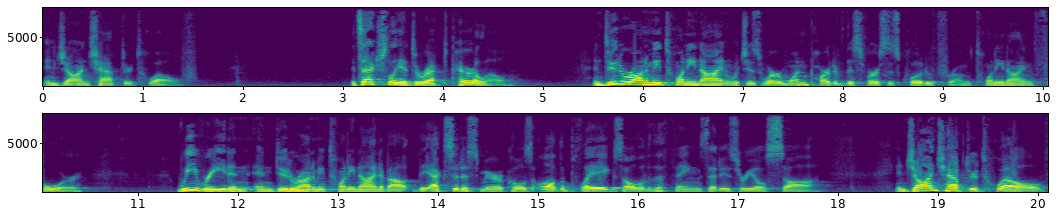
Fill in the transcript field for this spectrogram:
in John chapter 12. It's actually a direct parallel. In Deuteronomy 29, which is where one part of this verse is quoted from, 29 4, we read in, in, Deuteronomy 29 about the Exodus miracles, all the plagues, all of the things that Israel saw. In John chapter 12,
